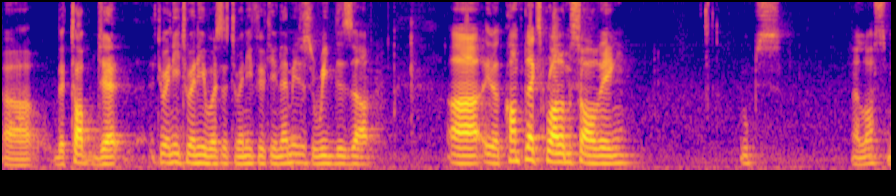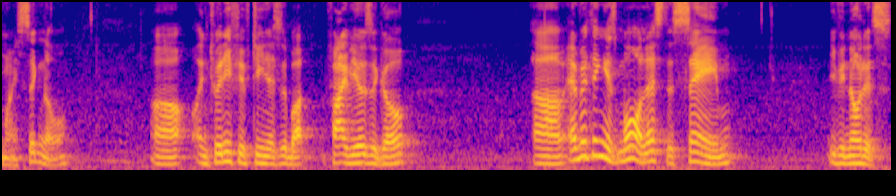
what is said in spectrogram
Uh, the top jet, 2020 versus 2015. Let me just read this out. Uh, you know, complex problem solving. Oops, I lost my signal. Uh, in 2015, it's about five years ago. Uh, everything is more or less the same, if you notice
